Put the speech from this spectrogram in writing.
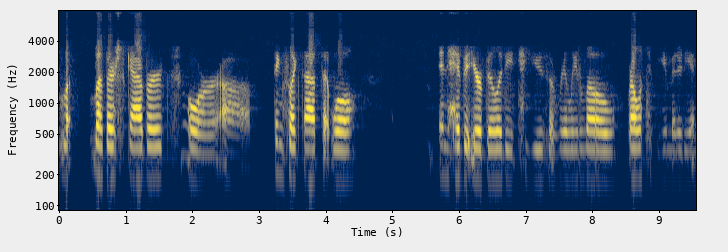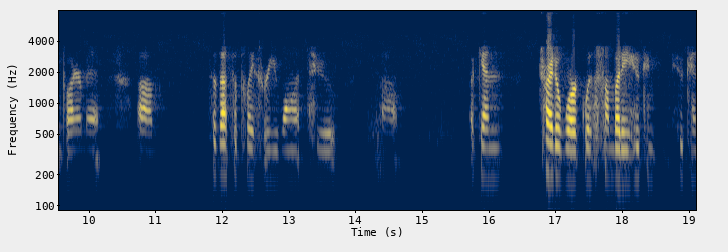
le- leather scabbards or uh, things like that that will inhibit your ability to use a really low relative humidity environment. Um, so that's a place where you want to, um, again, try to work with somebody who can who can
